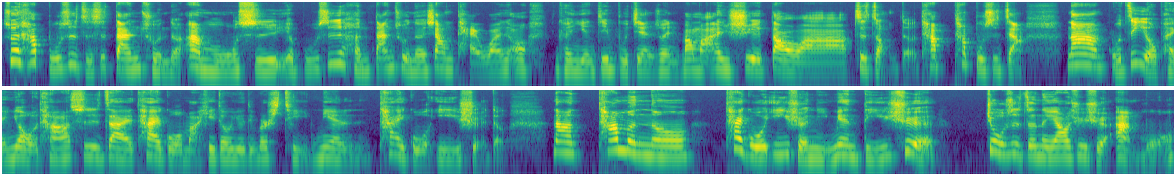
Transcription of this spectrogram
所以他不是只是单纯的按摩师，也不是很单纯的像台湾哦，你可能眼睛不见，所以你帮忙按穴道啊这种的，他他不是这样。那我自己有朋友，他是在泰国马希多 University 念泰国医学的，那他们呢，泰国医学里面的确。就是真的要去学按摩，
